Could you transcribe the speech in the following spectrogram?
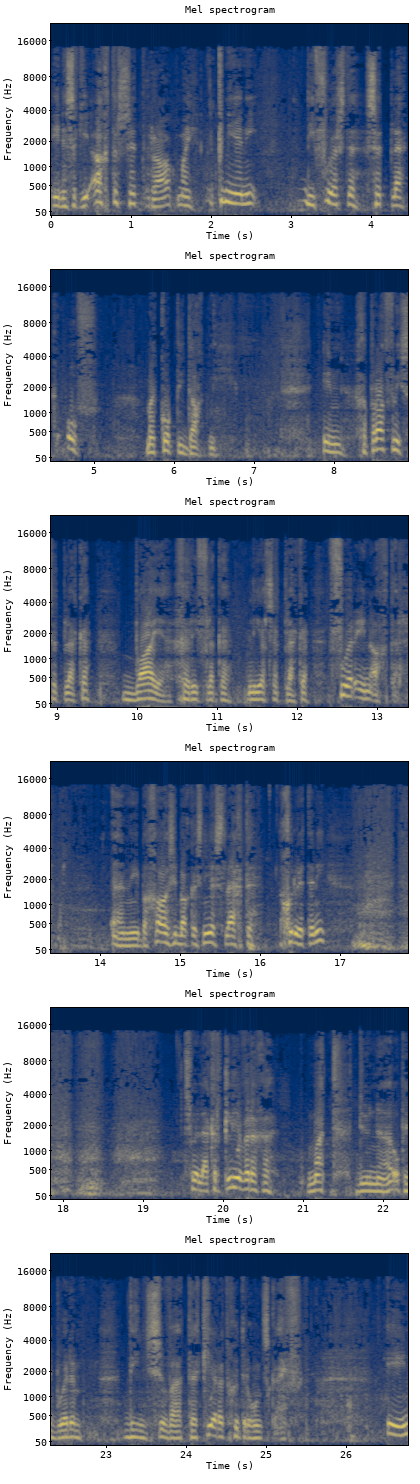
en as ek hier agter sit raak my knie nie die voorste sitplek of my kop die dak nie. En gepraat van die sitplekke, baie gerieflike leersitplekke voor en agter. En die bagasiebak is nie 'n slegte grootte nie. So lekker klewerige mat doen uh, op die bodem diens wat 'n keer dit goed rondskuif. En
